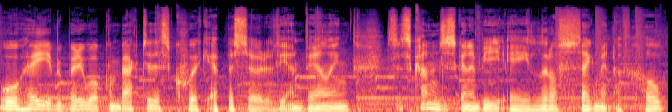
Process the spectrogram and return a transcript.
Well, hey everybody, welcome back to this quick episode of The Unveiling. So it's kind of just going to be a little segment of hope.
